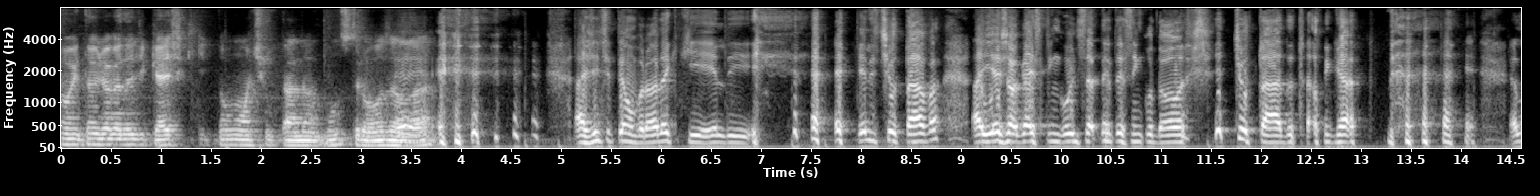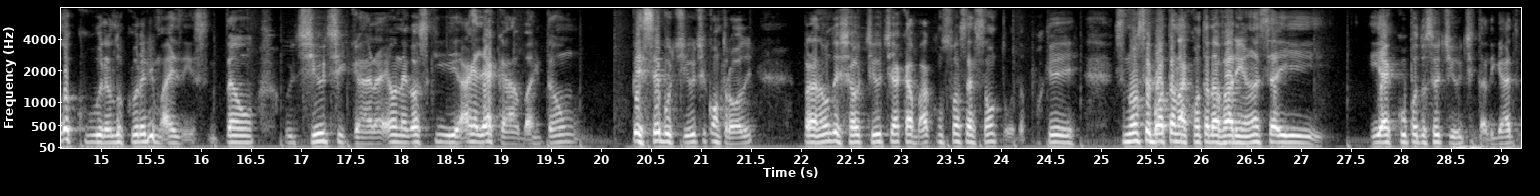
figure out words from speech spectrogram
Ou então jogador de cash que toma uma chutada monstruosa é. lá. A gente tem um brother que ele ele tiltava, aí ia jogar spin goal de 75 dólares, tiltado, tá ligado? é loucura, loucura demais isso. Então, o tilt, cara, é um negócio que ele acaba. Então, perceba o tilt e controle para não deixar o tilt acabar com sua sessão toda, porque senão você bota na conta da variância e, e é culpa do seu tilt, tá ligado?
